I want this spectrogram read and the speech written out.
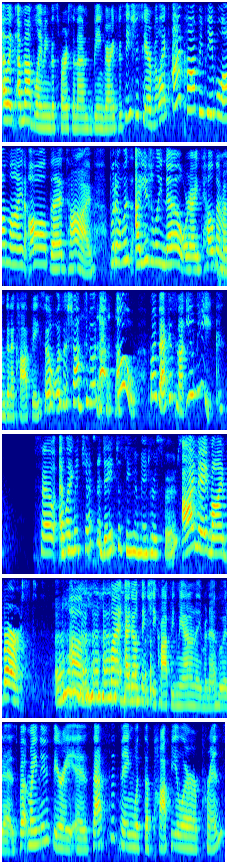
Like. I'm not blaming this person. I'm being very facetious here, but like, I copy people online all the time. But it was. I usually know, or I tell them I'm going to copy. So it was a shock to be like, oh, my back is not unique. So and like, Did we check the date to see who made hers first? I made mine first. Um, my I don't think she copied me. I don't even know who it is. But my new theory is that's the thing with the popular prints.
